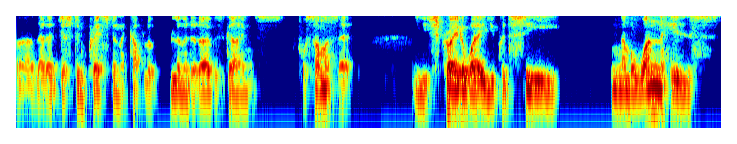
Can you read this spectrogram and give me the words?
uh, that had just impressed in a couple of limited overs games for Somerset, you straight away you could see number one, his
